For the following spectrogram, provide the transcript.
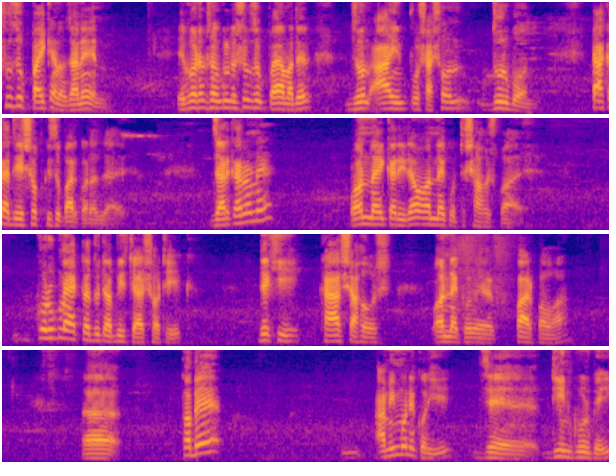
সুযোগ পায় কেন জানেন? এই ঘটনাগুলোর সুযোগ পায় আমাদের জন আইন প্রশাসন দুর্বল, টাকা দিয়ে সব কিছু পার করা যায়। যার কারণে অন্যায়কারীরা অন্যায় করতে সাহস পায়। করুক না একটা দুটা বিচার সঠিক, দেখি কার সাহস অন্যায় করে পার পাওয়া। তবে আমি মনে করি যে দিন ঘুরবেই,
